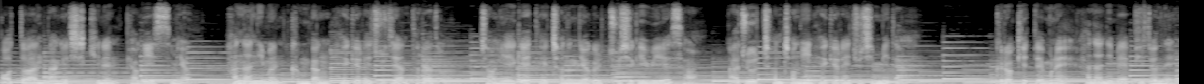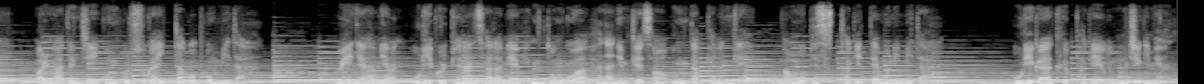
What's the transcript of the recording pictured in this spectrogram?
어떠한 방해시키는 벽이 있으면 하나님은 금방 해결해 주지 않더라도 저희에게 대처 능력을 주시기 위해서 아주 천천히 해결해 주십니다. 그렇기 때문에 하나님의 비전을 얼마든지 꿈꿀 수가 있다고 봅니다. 왜냐하면 우리 불편한 사람의 행동과 하나님께서 응답하는 게 너무 비슷하기 때문입니다. 우리가 급하게 움직이면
